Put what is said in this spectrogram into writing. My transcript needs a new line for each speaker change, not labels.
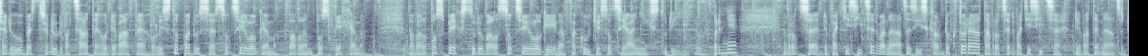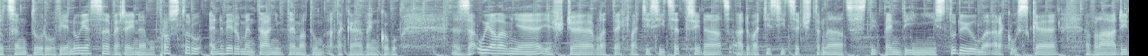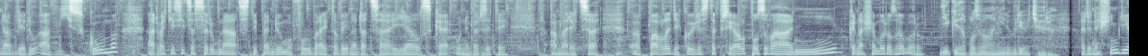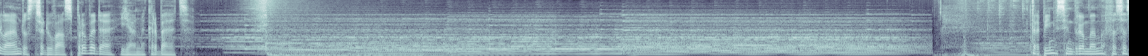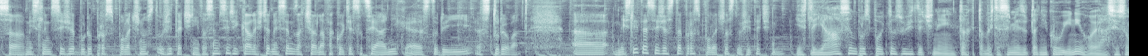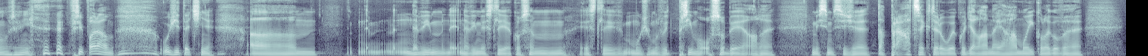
středu, ve středu 29. listopadu se sociologem Pavlem Pospěchem. Pavel Pospěch studoval sociologii na Fakultě sociálních studií v Brně. V roce 2012 získal doktorát a v roce 2019 docenturu. Věnuje se veřejnému prostoru, environmentálním tématům a také venkovu. Zaujala mě ještě v letech 2013 a 2014 stipendijní studium rakouské vlády na vědu a výzkum a 2017 stipendium Fulbrightovy nadace Yaleské univerzity v Americe. Pavle, děkuji, že jste přijal pozvání k našemu rozhovoru.
Díky za pozvání, dobrý večer.
Dnešním dílem do středu vás provede Jan Krbec. Trpím syndromem FSS. Myslím si, že budu pro společnost užitečný. To jsem si říkal ještě než jsem začal na fakultě sociálních eh, studií eh, studovat. A myslíte si, že jste pro společnost užitečný?
Jestli já jsem pro společnost užitečný, tak to byste se měli zeptat někoho jiného. Já si samozřejmě připadám užitečně. Um, nevím, nevím, jestli jako jsem, jestli můžu mluvit přímo o sobě, ale myslím si, že ta práce, kterou jako děláme já a moji kolegové,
